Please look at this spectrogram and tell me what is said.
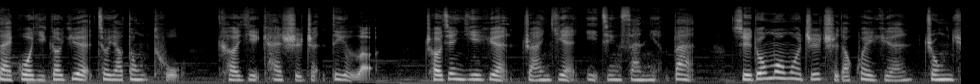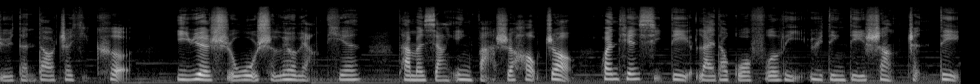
再过一个月就要动土，可以开始整地了。筹建医院，转眼已经三年半，许多默默支持的会员终于等到这一刻。一月十五、十六两天，他们响应法师号召。欢天喜地来到国府里预定地上整地。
